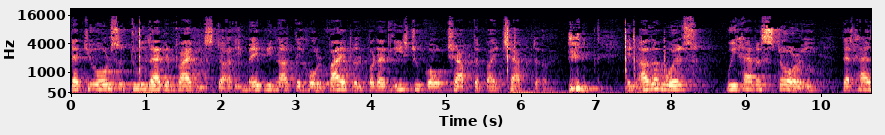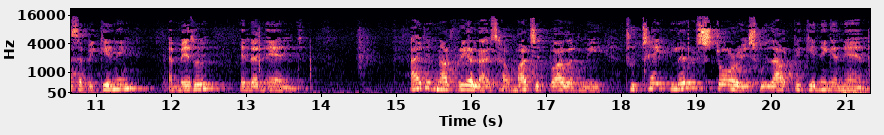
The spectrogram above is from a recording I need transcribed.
that you also do that in Bible study. Maybe not the whole Bible, but at least you go chapter by chapter. in other words, we have a story that has a beginning, a middle, and an end. I did not realize how much it bothered me to take little stories without beginning and end,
